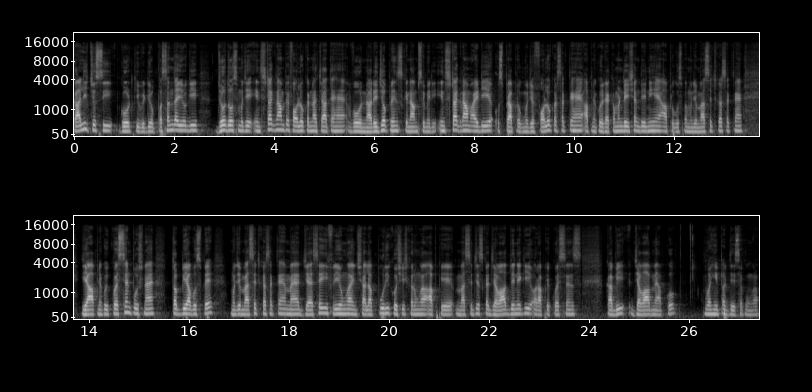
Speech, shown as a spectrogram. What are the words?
काली चुस्सी गोट की वीडियो पसंद आई होगी। जो दोस्त मुझे इंस्टाग्राम पे फॉलो करना चाहते हैं, वो नारेजो प्रिंस के नाम से मेरी इंस्टाग्राम आईडी है, उस पर आप लोग मुझे फॉलो कर सकते हैं। आपने कोई रिकमेंडेशन देनी है, आप लोग उस पर मुझे मैसेज कर सकते हैं, या आपने कोई क्वेश्चन पूछना है, तब भी आप उस पर मुझे मैसेज कर सकते हैं। मैं जैसे ही फ्री हूँ इन पूरी कोशिश करूँगा आपके मैसेजेस का जवाब देने की और आपके क्वेश्चन का भी जवाब मैं आपको वहीं पर दे सकूँगा।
